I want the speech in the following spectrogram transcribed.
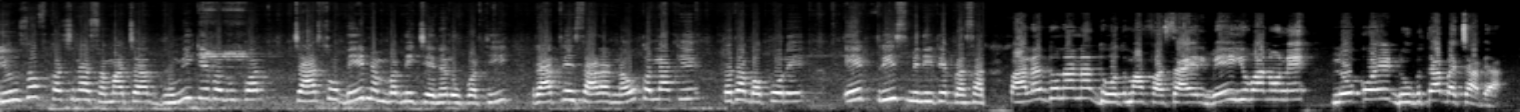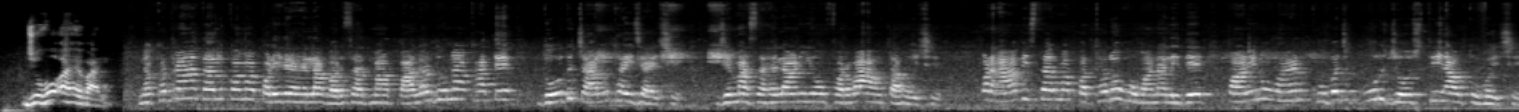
news of કચ્છના સમાચાર ભૂમિ cable ઉપર ચારસો બે નંબરની ચેનલ ઉપરથી રાત્રે સાડા નવ કલાકે તથા બપોરે એક ત્રીસ મિનિટે પ્રસાર પાલરધુનાના ધોધમાં ફસાયેલ બે યુવાનોને લોકોએ ડૂબતા બચાવ્યા. જુઓ અહેવાલ. નખત્રાણા તાલુકામાં પડી રહેલા વરસાદમાં પાલરધુના ખાતે ધોધ ચાલુ થઈ જાય છે, જેમાં સહેલાણીઓ ફરવા આવતા હોય છે. પણ આ વિસ્તારમાં પથ્થરો હોવાના લીધે પાણીનું વહેણ ખૂબ જ પૂરજોશથી આવતું હોય છે.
